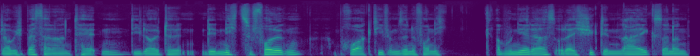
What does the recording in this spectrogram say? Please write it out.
glaube ich, besser daran täten, die Leute, denen nicht zu folgen, proaktiv im Sinne von, ich abonniere das oder ich schicke den Like, sondern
